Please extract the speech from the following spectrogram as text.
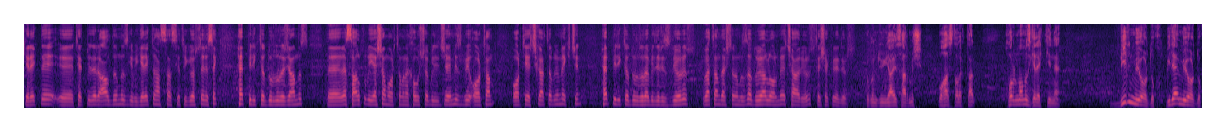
gerekli e, tedbirleri aldığımız gibi gerekli hassasiyeti gösterirsek hep birlikte durduracağımız e, ve sağlıklı bir yaşam ortamına kavuşabileceğimiz bir ortam ortaya çıkartabilmek için hep birlikte durdurabiliriz diyoruz. Vatandaşlarımızı da duyarlı olmaya çağırıyoruz. Teşekkür ediyoruz. Bugün dünyayı sarmış bu hastalıktan korunmamız gerektiğini bilmiyorduk, bilemiyorduk.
